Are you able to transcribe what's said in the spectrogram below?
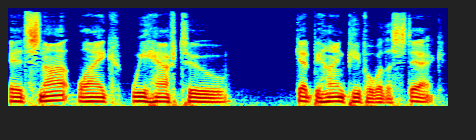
it's not like we have to get behind people with a stick.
